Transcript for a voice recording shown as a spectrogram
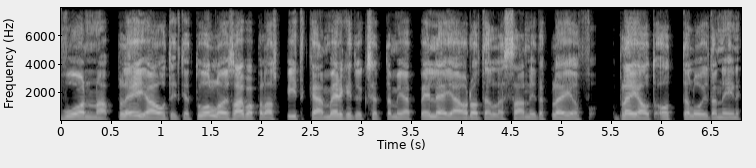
vuonna playoutit, ja tuolloin Saipa pelasi pitkään merkityksettömiä pelejä odotellessaan niitä playoff, playout-otteluita, niin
